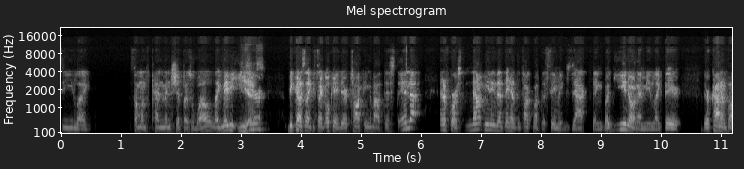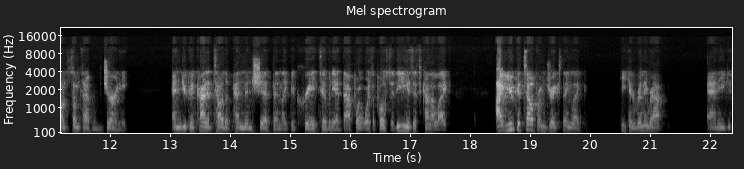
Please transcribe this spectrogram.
see like someone's penmanship as well, like maybe easier yes. because like it's like okay, they're talking about this and that, and of course, not meaning that they have to talk about the same exact thing, but you know what I mean. Like they're they're kind of on some type of journey, and you can kind of tell the penmanship and like the creativity at that point. Whereas opposed to these, it's kind of like I you could tell from Drake's thing like he can really rap and he can,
